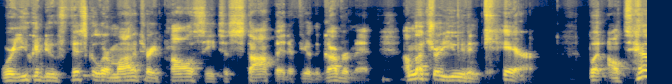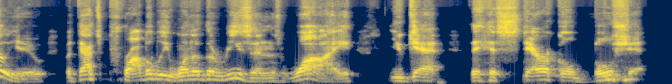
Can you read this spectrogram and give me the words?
where you can do fiscal or monetary policy to stop it if you're the government. I'm not sure you even care. But I'll tell you, but that's probably one of the reasons why you get the hysterical bullshit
